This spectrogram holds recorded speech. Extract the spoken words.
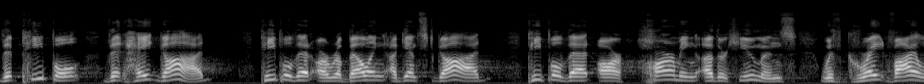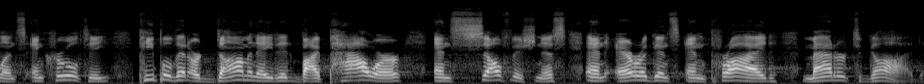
that people that hate God, people that are rebelling against God, people that are harming other humans with great violence and cruelty, people that are dominated by power and selfishness and arrogance and pride matter to God.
